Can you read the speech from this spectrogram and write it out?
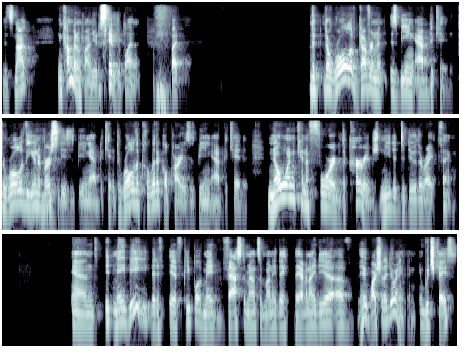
it's not incumbent upon you to save the planet, but the, the role of government is being abdicated. The role of the universities is being abdicated. The role of the political parties is being abdicated. No one can afford the courage needed to do the right thing. And it may be that if, if people have made vast amounts of money, they, they have an idea of, hey, why should I do anything? In which case,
